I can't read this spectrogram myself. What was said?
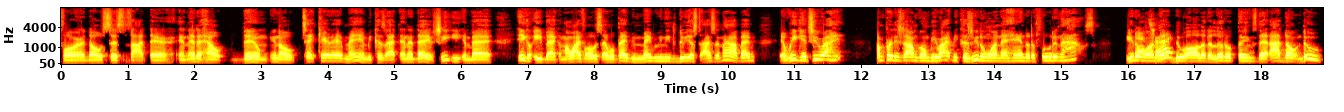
for those sisters out there. And it'll help them, you know, take care of their man because at the end of the day, if she eating bad, he gonna eat back. And my wife always said, well, baby, maybe we need to do your stuff. I said, nah, baby, if we get you right, I'm pretty sure I'm gonna be right because you the one that handle the food in the house. You the That's one right. that do all of the little things that I don't do.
